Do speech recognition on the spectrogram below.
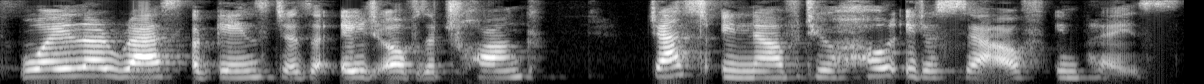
Spoiler rests against the edge of the trunk, just enough to hold itself in place.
